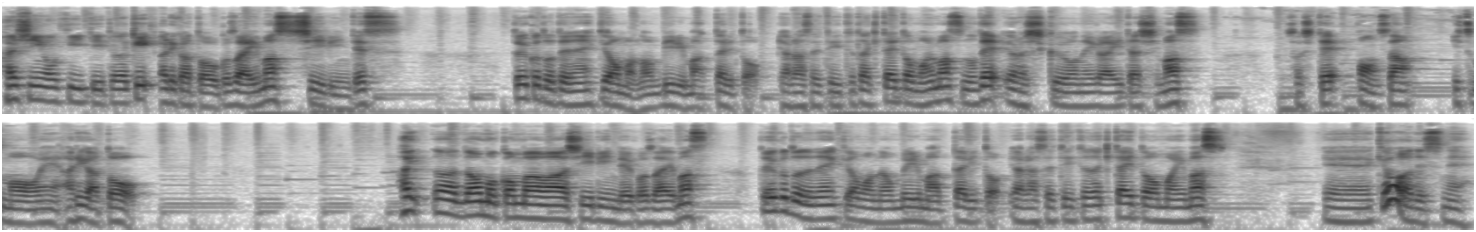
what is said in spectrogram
配信を聞いていただきありがとうございます。シーリンです。ということでね、今日ものんびりまったりとやらせていただきたいと思いますので、よろしくお願いいたします。そして、ポンさん、いつも応援ありがとう。はい、どうもこんばんは、シーリンでございます。ということでね、今日ものんびりまったりとやらせていただきたいと思います。えー、今日はですね、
